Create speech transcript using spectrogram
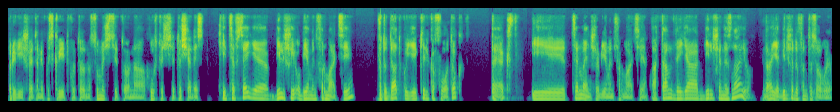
привішує там якусь квітку, то на сумочці, то на хусточці, то ще десь. І це все є більший об'єм інформації. В додатку є кілька фоток, текст, і це менший об'єм інформації. А там, де я більше не знаю, да, я більше дофантазовую.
